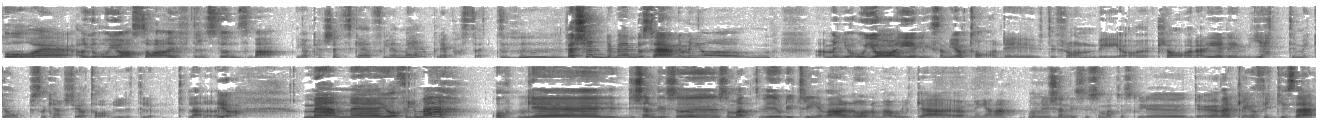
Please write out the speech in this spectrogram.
Och, och, jag- sa efter en stund så bara, jag kanske ska följa med på det passet. För jag kände mig ändå såhär, nej men jag, ja, men jag, och jag är liksom, jag tar det utifrån det jag klarar. Är det jättemycket hopp så kanske jag tar det lite lugnt. Lalala. Ja. Men eh, jag följde med. Och Mhm. eh, det kändes ju som att vi gjorde ju tre varv då de här olika övningarna. Och Mm. det kändes ju som att jag skulle dö verkligen. Jag fick ju så här.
